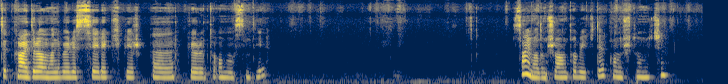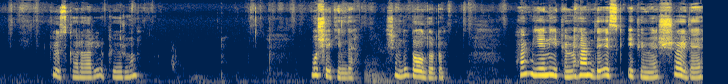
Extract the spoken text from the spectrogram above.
Tık kaydıralım hani böyle seyrek bir e, görüntü olmasın diye. Saymadım şu an tabii ki de konuştuğum için. Göz kararı yapıyorum. Bu şekilde. Şimdi doldurdum. Hem yeni ipimi hem de eski ipimi şöyle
